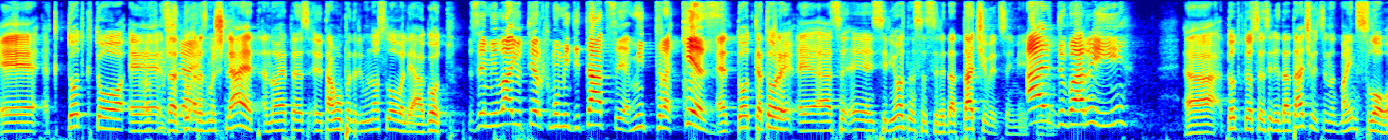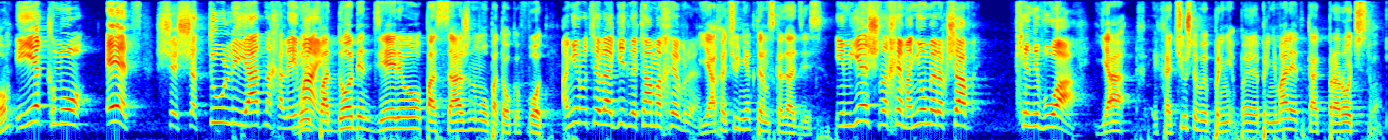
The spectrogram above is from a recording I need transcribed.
Э, тот, кто э, размышляет. Заду, размышляет, но это э, там употреблено слово леагот. медитация, э, тот, который э, серьезно сосредотачивается, имеется в виду. Э, тот, кто сосредотачивается над моим словом, будет подобен дереву, посаженному у потоков вод. Я хочу некоторым сказать здесь. Я хочу, чтобы вы принимали это как пророчество.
